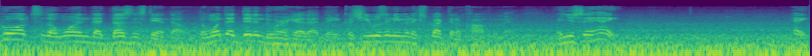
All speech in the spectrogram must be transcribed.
go up to the one that doesn't stand out, the one that didn't do her hair that day because she wasn't even expecting a compliment, and you say, "Hey, hey,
